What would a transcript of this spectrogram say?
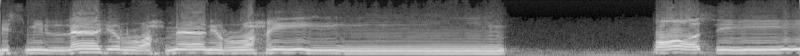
بسم الله الرحمن الرحيم. طاسيم.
